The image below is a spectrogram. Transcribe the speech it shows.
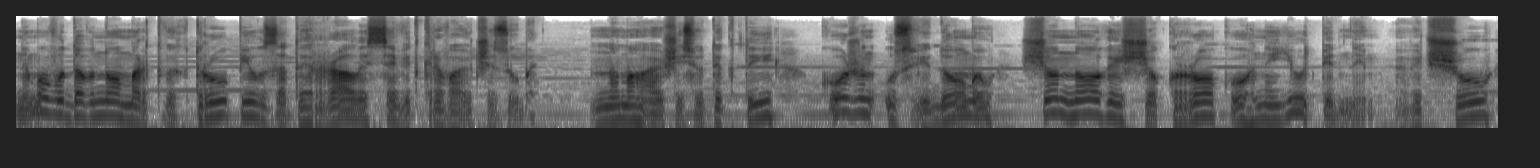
немов у давно мертвих трупів, задиралися, відкриваючи зуби. Намагаючись утекти, кожен усвідомив, що ноги щокроку гниють під ним, відчув,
